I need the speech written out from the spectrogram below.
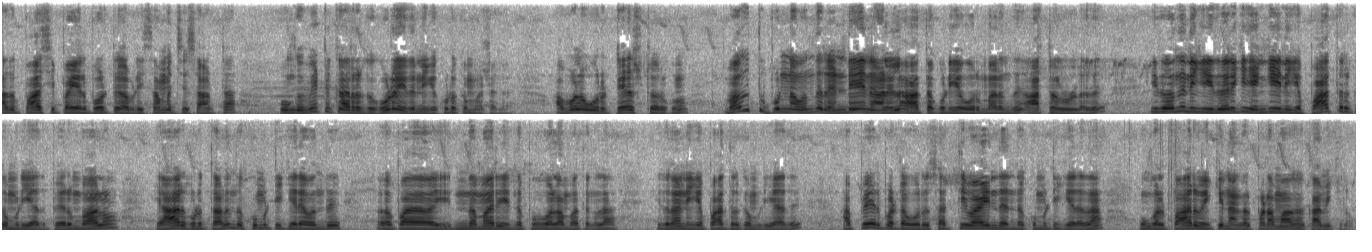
அது பாசி பயிர் போட்டு அப்படி சமைச்சு சாப்பிட்டா உங்கள் வீட்டுக்காரருக்கு கூட இதை நீங்கள் கொடுக்க மாட்டாங்க. அவ்வளோ ஒரு டேஸ்ட் இருக்கும். வகுத்து புண்ணை வந்து ரெண்டே நாளையில் ஆற்றக்கூடிய ஒரு மருந்து ஆற்றல் உள்ளது. இது வந்து நீங்கள் இது வரைக்கும் எங்கேயும் நீங்கள் பார்த்துருக்க முடியாது. பெரும்பாலும் யார் கொடுத்தாலும் இந்த குமுட்டிக்கீரை வந்து ப இந்த மாதிரி இந்த பூவெல்லாம் பார்த்தீங்களா? இதெல்லாம் நீங்கள் பார்த்துருக்க முடியாது. அப்பேற்பட்ட ஒரு சக்தி வாய்ந்த இந்த கும்மிட்டிக்கீரை தான் உங்கள் பார்வைக்கு நாங்கள் படமாக காமிக்கிறோம்.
